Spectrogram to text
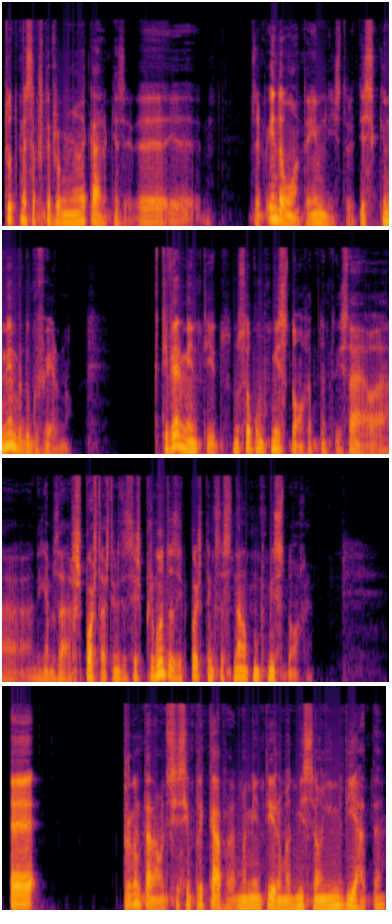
tudo começa por ter vergonha na cara, quer dizer, uh, uh, por exemplo, ainda ontem a ministra disse que um membro do governo que tiver mentido no seu compromisso de honra, portanto, isso há, há, digamos, há a resposta às 36 perguntas e depois tem que se assinar um compromisso de honra. Uh, perguntaram se isso implicava uma mentira, uma admissão imediata,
